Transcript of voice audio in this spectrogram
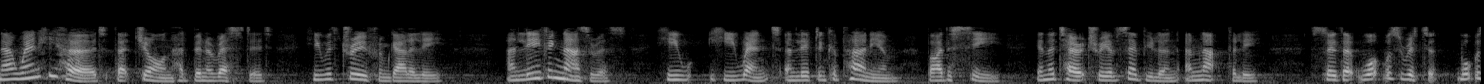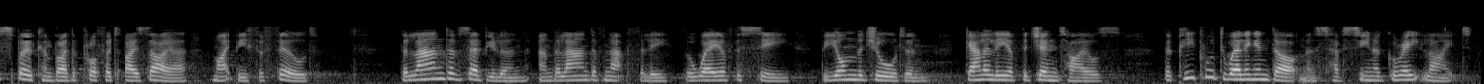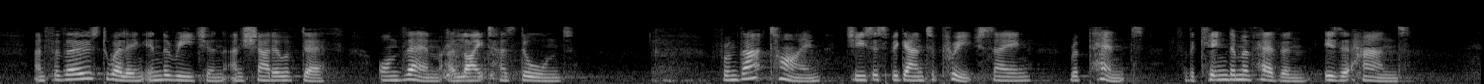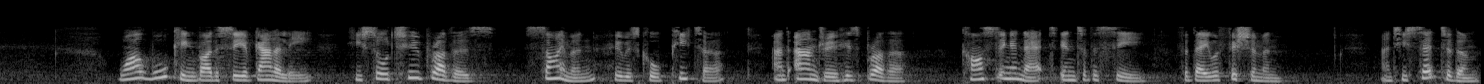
Now, when he heard that John had been arrested, he withdrew from Galilee, and leaving Nazareth, he, he went and lived in Capernaum by the sea, in the territory of Zebulun and Naphtali, so that what was written, what was spoken by the prophet Isaiah might be fulfilled. The land of Zebulun and the land of Naphtali, the way of the sea, beyond the Jordan, Galilee of the Gentiles. The people dwelling in darkness have seen a great light and for those dwelling in the region and shadow of death, on them a light has dawned. From that time, Jesus began to preach, saying, Repent, for the kingdom of heaven is at hand. While walking by the Sea of Galilee, he saw two brothers, Simon, who is called Peter, and Andrew, his brother, casting a net into the sea, for they were fishermen. And he said to them,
